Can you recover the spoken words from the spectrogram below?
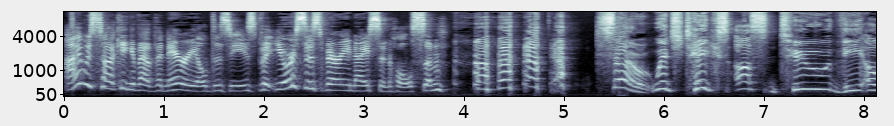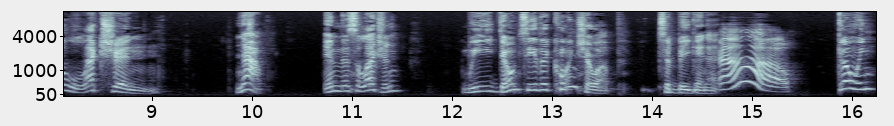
I was talking about venereal disease, but yours is very nice and wholesome. So, which takes us to the election. Now, in this election, we don't see the coin show up to begin it. Oh. Going,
